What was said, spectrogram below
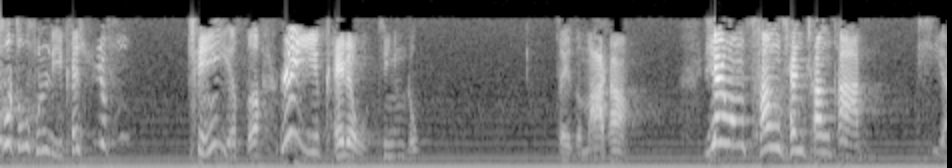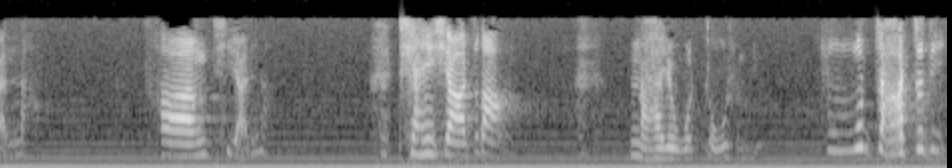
说周顺离开徐府。趁夜色离开了金宁州，在这马上，阎王苍天长叹：“天哪，苍天哪！天下之大，哪有我周顺的驻扎之地？”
